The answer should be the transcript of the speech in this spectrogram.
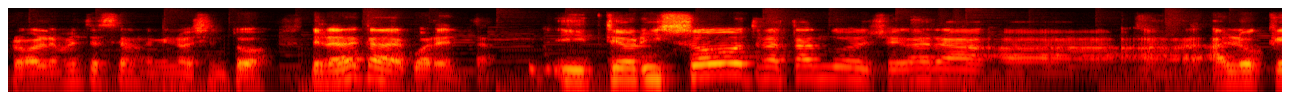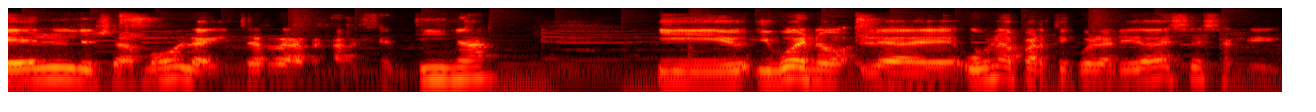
probablemente sean de 1900, de la década de 40. Y teorizó tratando de llegar a, a, a lo que él llamó la guitarra argentina, y, bueno, una particularidad es esa que,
